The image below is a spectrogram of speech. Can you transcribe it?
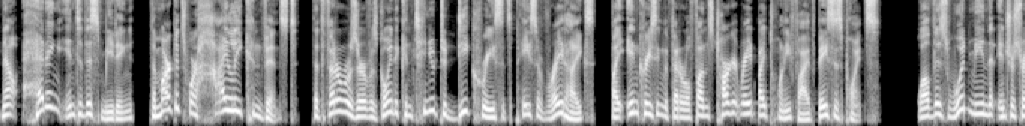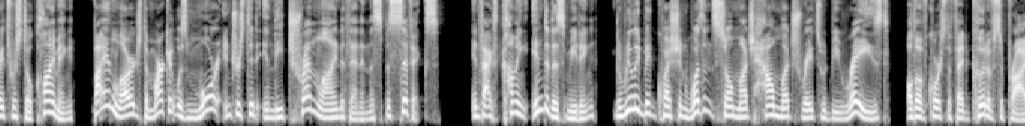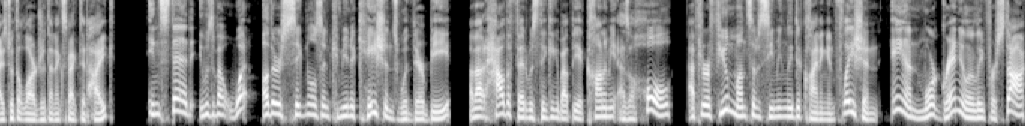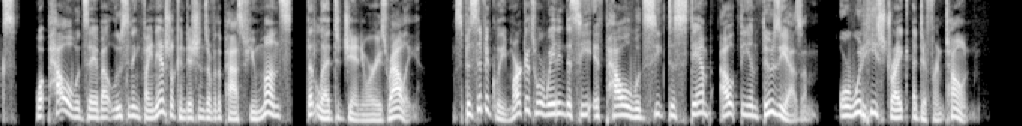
Now, heading into this meeting, the markets were highly convinced that the Federal Reserve was going to continue to decrease its pace of rate hikes by increasing the federal funds target rate by 25 basis points. While this would mean that interest rates were still climbing, by and large, the market was more interested in the trend line than in the specifics. In fact, coming into this meeting, the really big question wasn't so much how much rates would be raised, although of course the Fed could have surprised with a larger than expected hike. Instead, it was about what other signals and communications would there be about how the Fed was thinking about the economy as a whole after a few months of seemingly declining inflation, and more granularly for stocks, what Powell would say about loosening financial conditions over the past few months that led to January's rally. Specifically, markets were waiting to see if Powell would seek to stamp out the enthusiasm, or would he strike a different tone?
